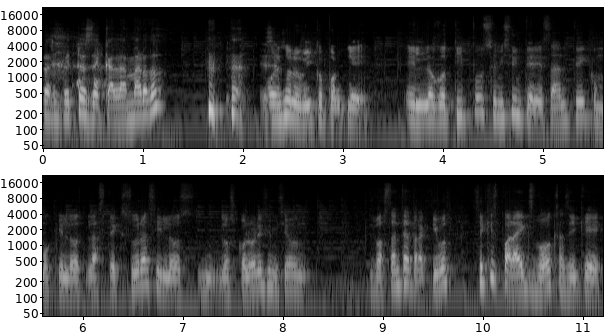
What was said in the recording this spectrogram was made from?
Las patitas de calamardo. Por eso lo ubico, porque el logotipo se me hizo interesante, como que los- las texturas y los, los colores se me hicieron bastante atractivos. Sé que es para Xbox, así que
